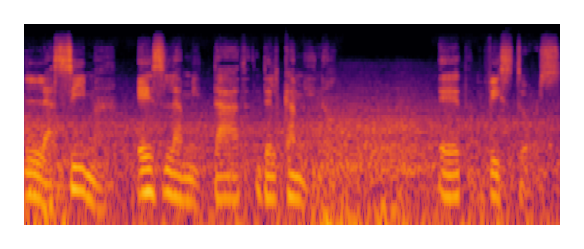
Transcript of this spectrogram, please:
La cima es la mitad del camino. Ed Vistors.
